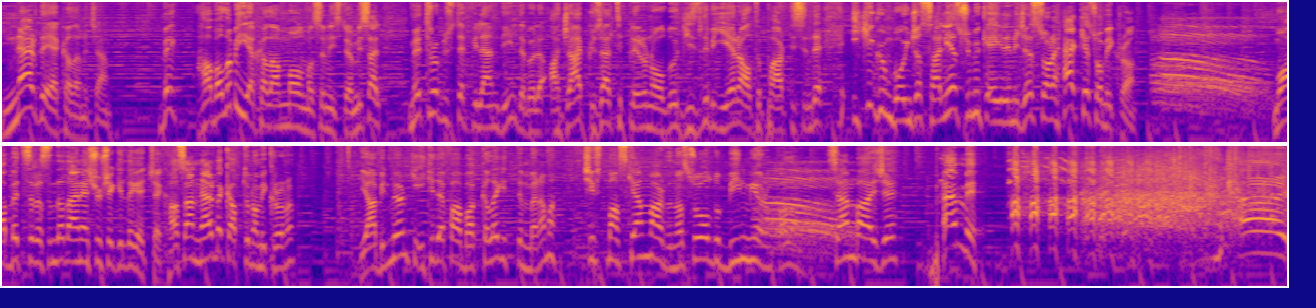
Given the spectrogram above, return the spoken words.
Nerede yakalanacağım? Ve havalı bir yakalanma olmasını istiyorum. Misal metrobüste falan değil de böyle acayip güzel tiplerin olduğu gizli bir yeraltı partisinde iki gün boyunca salya sümük eğleneceğiz. Sonra herkes omikron. Muhabbet sırasında da aynen şu şekilde geçecek. Hasan nerede kaptın omikronu? Ya bilmiyorum ki iki defa bakkala gittim ben ama çift maskem vardı. Nasıl oldu bilmiyorum falan. Sen Bayce? Ben mi? Ay,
